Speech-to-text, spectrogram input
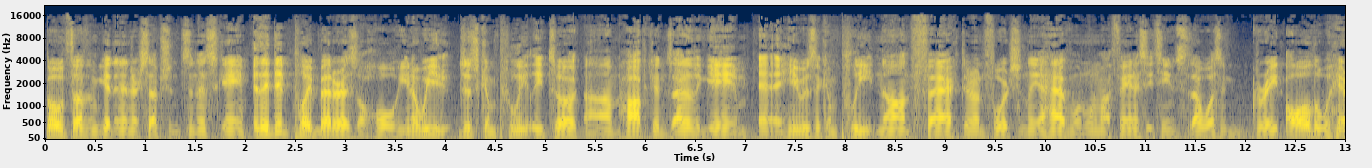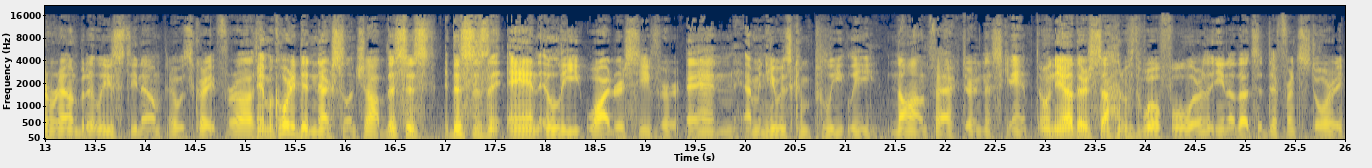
both of them getting interceptions in this game. And they did play better as a whole. You know, we just completely took um, Hopkins out of the game, and he was a complete non-factor. Unfortunately, I have on one of my fantasy teams, so that wasn't great all the way around, but at least you know it was great for us. And McCourty did an excellent job. This is this is an elite wide receiver, and I mean he was completely non-factor in this game. On the other side with Will Fuller, that you know that's a different story.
